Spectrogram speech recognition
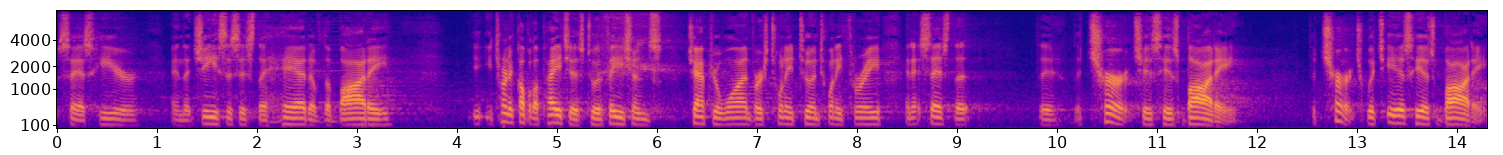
says here, and that Jesus is the head of the body. You turn a couple of pages to Ephesians chapter 1, verse 22 and 23, and it says that the, the church is his body. The church, which is his body.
